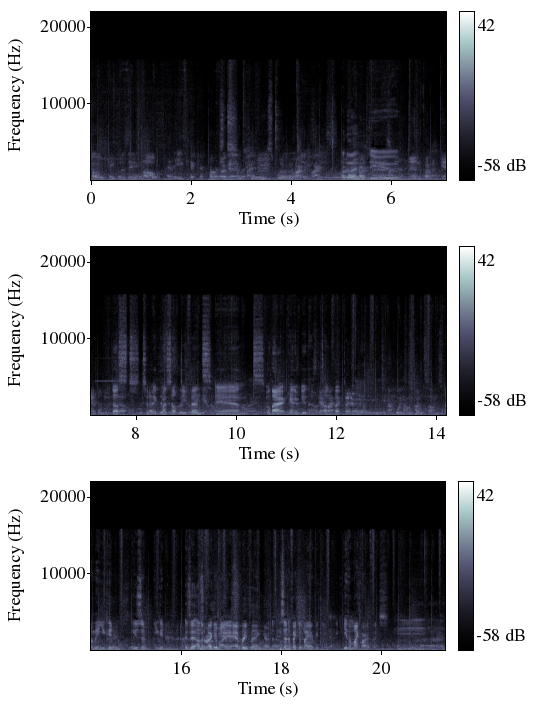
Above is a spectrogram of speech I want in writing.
Oh, oh. And then you kick your card. Okay. Part of the card. I'll go ahead and do And then fucking gamble with dust to make myself defense, and well, that I can't even do that. It's unaffected. I'm going to. I mean, you can use him. You can. Is it unaffected by everything or no? He's unaffected by everything, even my card effects. Mm.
